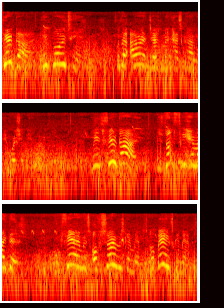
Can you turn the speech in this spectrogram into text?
Fear Give glory to him, for the hour of judgment has come and worship him. Means fear God. Means don't fear him like this. Fear him is observe his commandments, obey his commandments.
